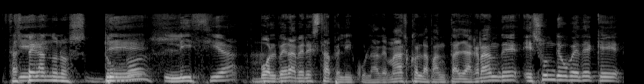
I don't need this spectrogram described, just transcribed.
Estás Qué pegando unos tumbos. delicia volver a ver esta película. Además, con la pantalla grande. Es un DVD que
